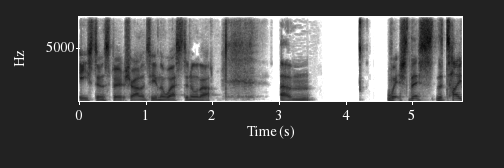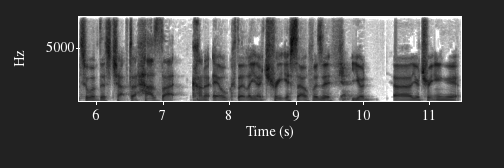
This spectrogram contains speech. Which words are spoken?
eastern spirituality in the west and all that um which this the title of this chapter has that kind of ilk that you know treat yourself as if Yeah. you're uh you're treating it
